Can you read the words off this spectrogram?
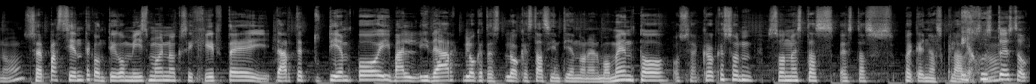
¿No? Ser paciente contigo mismo y no exigirte y darte tu tiempo y validar lo que, te, lo que estás sintiendo en el momento. O sea, creo que son, son estas, estas pequeñas claves. Y justo ¿no? eso,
